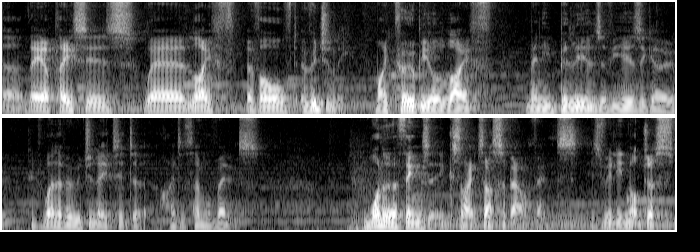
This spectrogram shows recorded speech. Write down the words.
uh, they are places where life evolved originally. Microbial life, many billions of years ago, could well have originated at hydrothermal vents. One of the things that excites us about vents is really not just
